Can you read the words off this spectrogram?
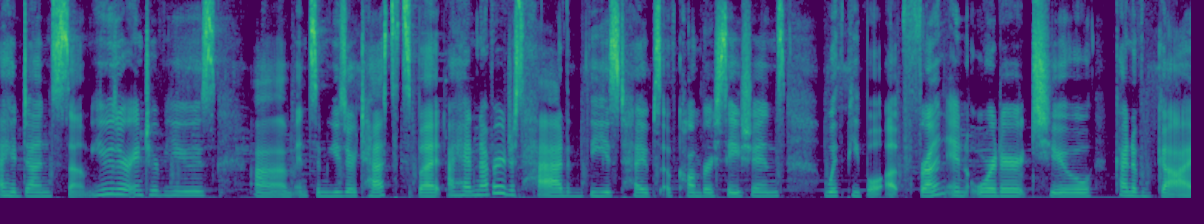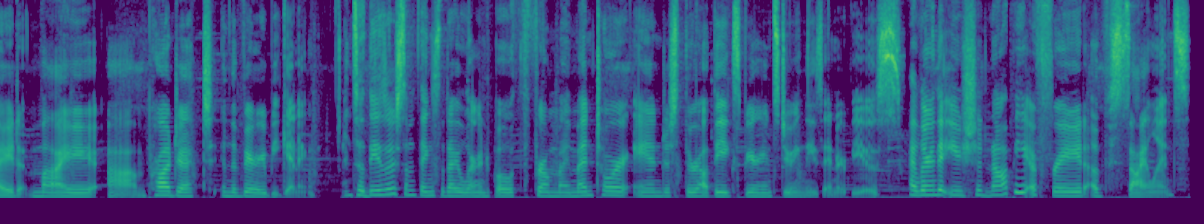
I had done some user interviews um, and some user tests, but I had never just had these types of conversations with people up front in order to kind of guide my um, project in the very beginning. And so these are some things that I learned both from my mentor and just throughout the experience doing these interviews. I learned that you should not be afraid of silence.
